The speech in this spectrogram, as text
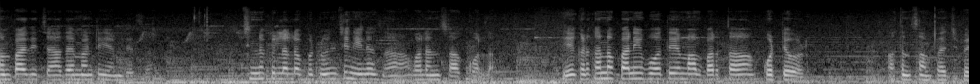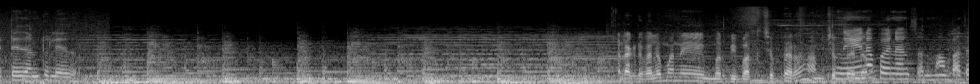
సంపాదించే ఆదాయం అంటే ఏం లేదు సార్. చిన్నపిల్లలప్పటి నుంచి నేనే వాళ్ళని సాక్కోవాల ఎక్కడికన్నా పని పోతే మా భర్త కొట్టేవాడు. అతను సంపాదించి పెట్టేది అంటూ లేదు. అంటే అక్కడ వెళ్ళమని మరి మీ భర్త చెప్పారా? ఆమె నేనే పోయినాను సార్. మా భర్త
